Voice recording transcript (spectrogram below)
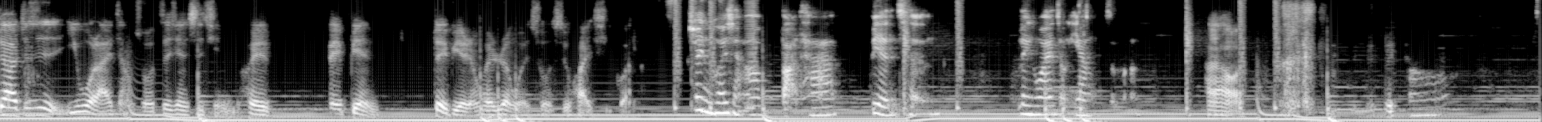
对啊，就是以我来讲说这件事情会被变，对别人会认为说是坏习惯，所以你会想要把它变成另外一种样子吗？还好。哦，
